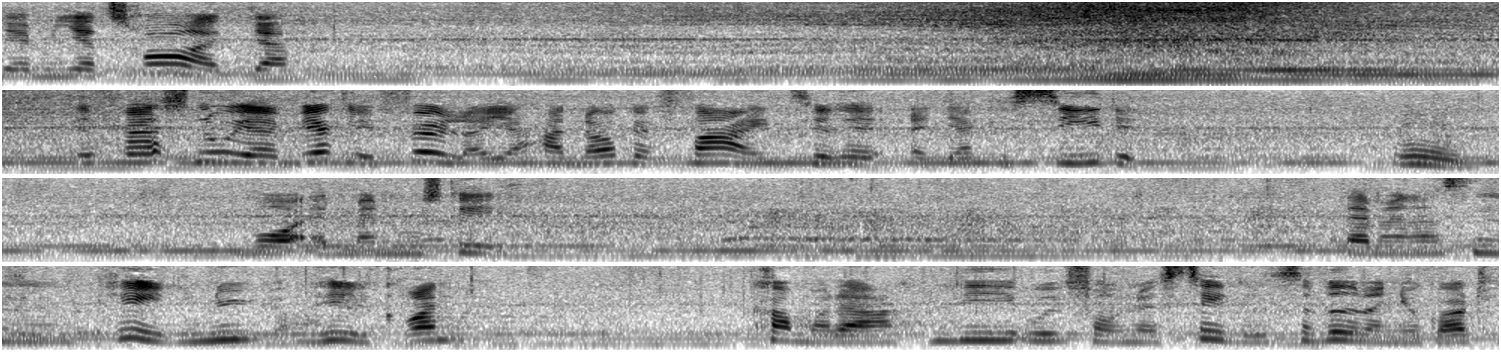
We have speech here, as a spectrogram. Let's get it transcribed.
Jamen, jeg tror, at jeg... Det er først nu, jeg virkelig føler, at jeg har nok erfaring til det, at jeg kan sige det. Mm. Hvor at man måske... Da man er sådan helt ny og helt grøn, kommer der lige ud fra universitetet, så ved man jo godt,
